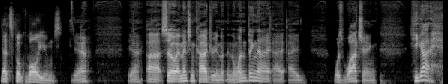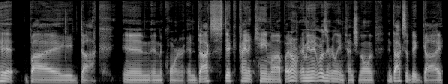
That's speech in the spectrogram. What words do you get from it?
that spoke volumes. Yeah, yeah. Uh, so I mentioned Kadri, and the, and the one thing that I, I, I was watching, he got hit by Dach in in the corner, and Dach's stick kind of came up. I don't. I mean, it wasn't really intentional, and Dach's a big guy,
